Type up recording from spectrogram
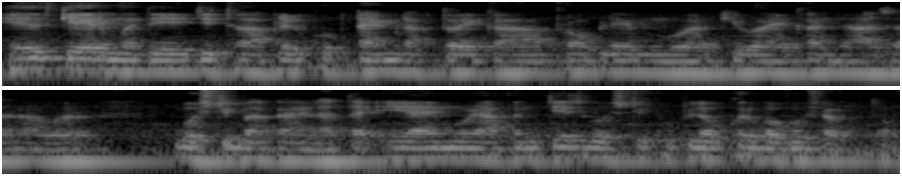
हेल्थ केअरमध्ये जिथं आपल्याला खूप टाईम लागतो एका प्रॉब्लेमवर किंवा एखाद्या आजारावर गोष्टी बघायला. तर ए आयमुळे आपण तेच गोष्टी खूप लवकर बघू शकतो.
